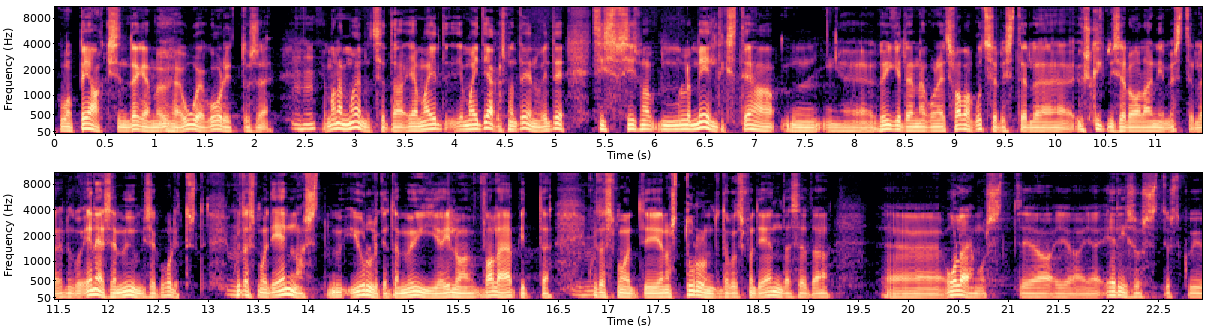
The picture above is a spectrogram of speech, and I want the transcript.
kui ma peaksin tegema ühe uue koolituse mm -hmm. ja ma olen mõelnud seda ja ma ei, ja ma ei tea, kas ma teen või ei tee, siis, siis ma, mulle meeldiks teha mm, kõigile nagu näiteks vabakutselistele, ükskõik mis eluala inimestele nagu enesemüümise koolitust mm. -hmm. kuidasmoodi ennast julgeda müüa ilma valeäpita mm, -hmm. kuidas kuidasmoodi ennast turundada, kuidasmoodi enda seda äh, olemust ja, ja, ja erisust justkui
